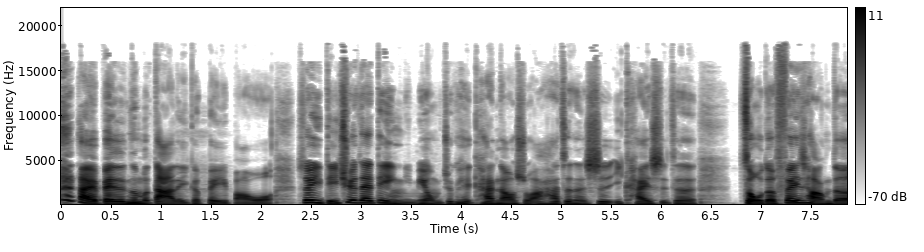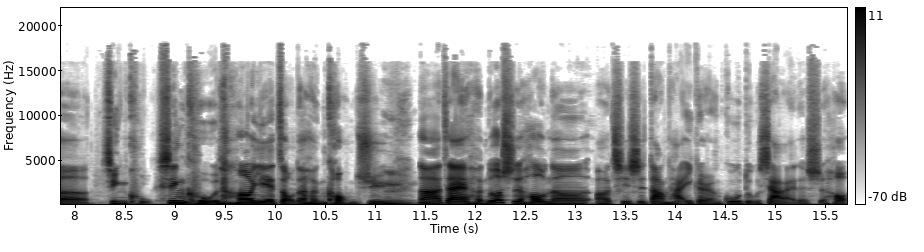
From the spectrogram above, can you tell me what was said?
他也背着那么大的一个背包哦。所以的确在电影里面，我们就可以看到说啊，他真的是一开始真的。走的非常的辛苦，辛苦，然后也走得很恐惧。嗯，那在很多时候呢，呃，其实当他一个人孤独下来的时候，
